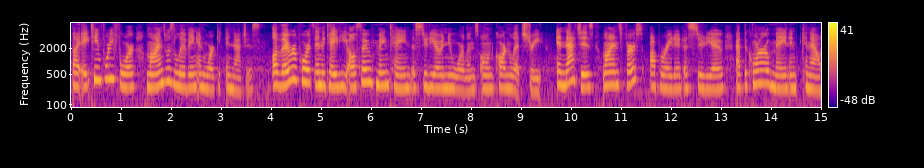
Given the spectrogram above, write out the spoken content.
By 1844, Lyons was living and working in Natchez. Although reports indicate he also maintained a studio in New Orleans on Carondelet Street. In Natchez, Lyons first operated a studio at the corner of Main and Canal,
